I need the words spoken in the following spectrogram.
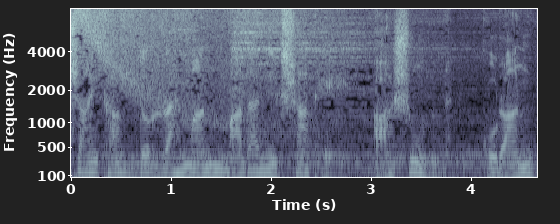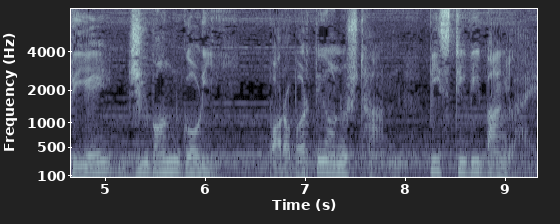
শাইখ আব্দুর রহমান মাদানির সাথে আসুন, কোরআন দিয়ে জীবন গড়ি। পরবর্তী অনুষ্ঠান পিস টিভি বাংলায়।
